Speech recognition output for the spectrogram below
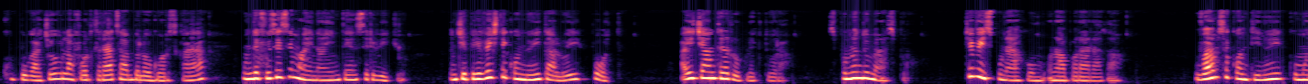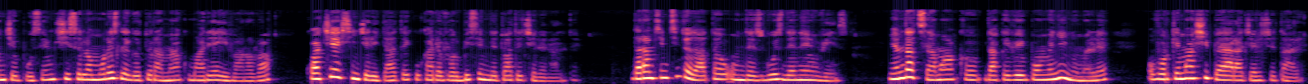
cu Pugaciov la fortăreața Belogorskaya, unde fusese mai înainte în serviciu. În ce privește conduita lui, pot. Aici a întrerupt lectura, spunându-mi aspru. Ce vei spune acum în apărarea ta? Voiam să continui cum începusem și să lămuresc legătura mea cu Maria Ivanova, cu aceeași sinceritate cu care vorbisem de toate celelalte. Dar am simțit odată un dezgust de neînvins. Mi-am dat seama că, dacă îi voi pomeni numele, o vor chema și pe ea la cercetare.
